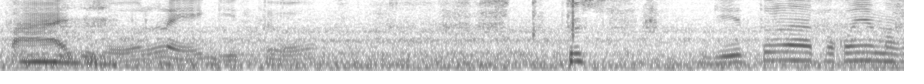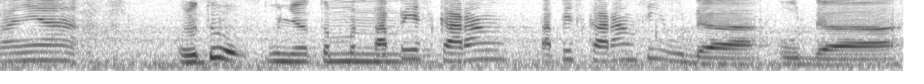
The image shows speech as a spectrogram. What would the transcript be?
apa aja boleh gitu terus gitulah pokoknya makanya lu tuh punya temen tapi sekarang tapi sekarang sih udah udah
